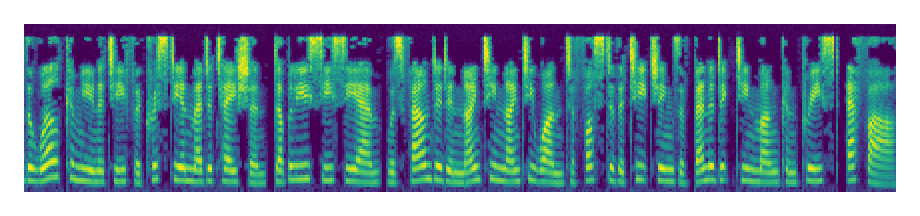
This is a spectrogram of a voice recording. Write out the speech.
The World Community for Christian Meditation WCCM was founded in 1991 to foster the teachings of Benedictine monk and priest, Fr.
